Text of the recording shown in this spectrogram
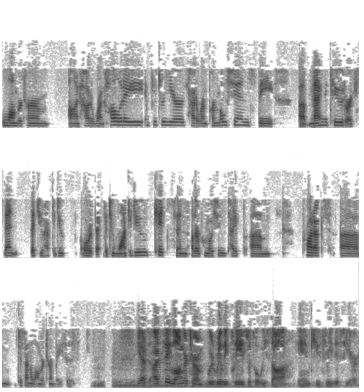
longer term on how to run holiday in future years, how to run promotions, the uh, magnitude or extent that you have to do or that you want to do kits and other promotion type um, products, um, just on a longer term basis? Yes. I'd say longer term, we're really pleased with what we saw in Q3 this year,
